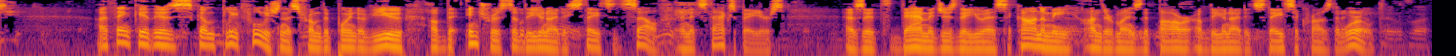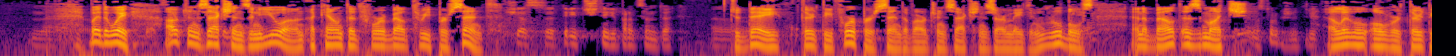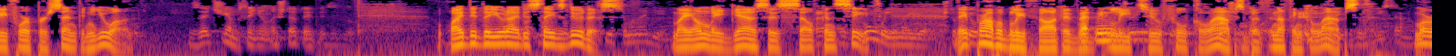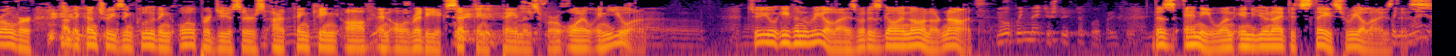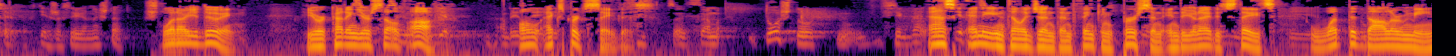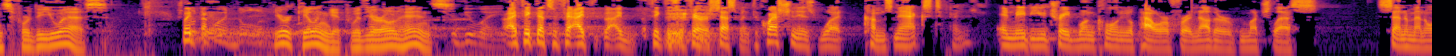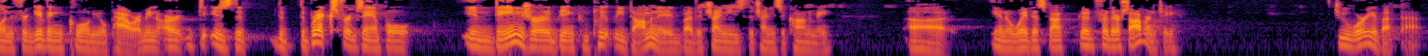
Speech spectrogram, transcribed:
I think it is complete foolishness from the point of view of the interests of the United States itself and its taxpayers, as it damages the US economy, undermines the power of the United States across the world. By the way, our transactions in yuan accounted for about 3%. Today, 34% of our transactions are made in rubles and about as much, a little over 34% in yuan. Why did the United States do this? My only guess is self conceit. They probably thought it would lead to full collapse, but nothing collapsed. Moreover, other countries, including oil producers, are thinking of and already accepting payments for oil in yuan. Do you even realize what is going on or not? Does anyone in the United States realize this? What are you doing? You are cutting yourself off. All experts say this. Ask any intelligent and thinking person in the United States what the dollar means for the US. But You're killing it with your own hands. I think that's a fa- I, I think that's a fair assessment. The question is what comes next, and maybe you trade one colonial power for another, much less sentimental and forgiving colonial power. I mean, are, is the, the the BRICS, for example, in danger of being completely dominated by the Chinese, the Chinese economy, uh, in a way that's not good for their sovereignty? Do you worry about that?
